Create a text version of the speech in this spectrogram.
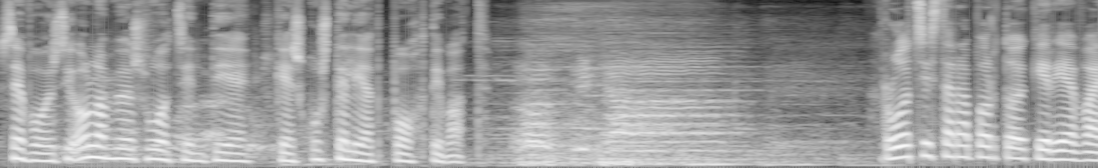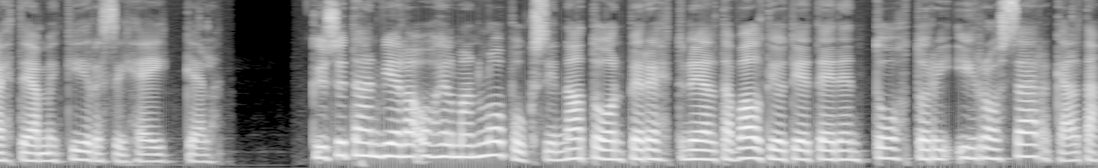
Se voisi olla myös Ruotsin tie, keskustelijat pohtivat. Ruotsista raportoi kirjeenvaihtajamme Kirsi Heikkel. Kysytään vielä ohjelman lopuksi NATOon perehtyneeltä valtiotieteiden tohtori Iro Särkältä,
